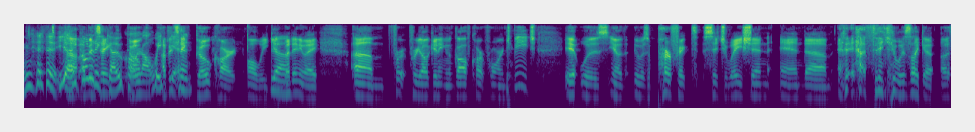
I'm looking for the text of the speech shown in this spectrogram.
yeah, Um, I I've called been it a saying go kart all weekend. I've been saying go kart all weekend. Yeah. But anyway, um, for for y'all getting a golf cart for Orange Beach, it was you know it was a perfect situation, and um, and I think it was like a, a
